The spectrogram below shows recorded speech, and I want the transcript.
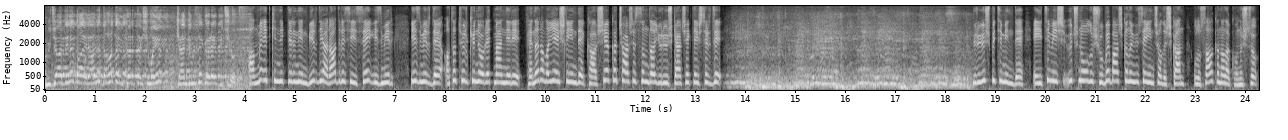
mücadele bayrağını daha da yukarı taşımayı kendimize görev biçiyoruz. Anma etkinliklerinin bir diğer adresi ise İzmir. İzmir'de Atatürk'ün öğretmenleri Fener Alayı eşliğinde Karşıyaka Çarşısı'nda yürüyüş gerçekleştirdi. Yürüyüş bitiminde Eğitim İş 3 Nolu Şube Başkanı Hüseyin Çalışkan ulusal kanala konuştu.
